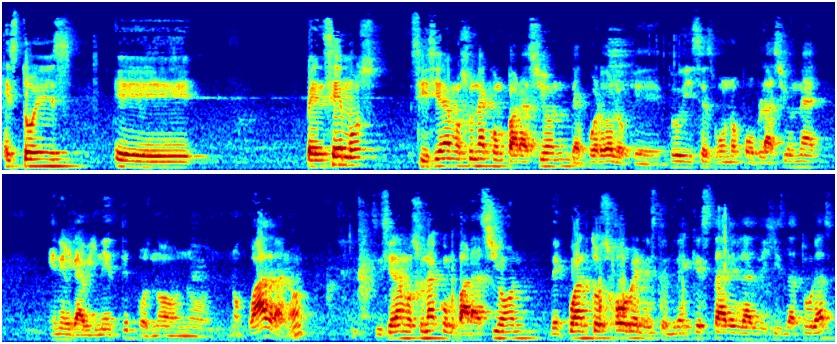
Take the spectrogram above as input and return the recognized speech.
Esto es, eh, pensemos, si hiciéramos una comparación, de acuerdo a lo que tú dices, bono poblacional, en el gabinete, pues no, no, no cuadra, ¿no? Si hiciéramos una comparación de cuántos jóvenes tendrían que estar en las legislaturas,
